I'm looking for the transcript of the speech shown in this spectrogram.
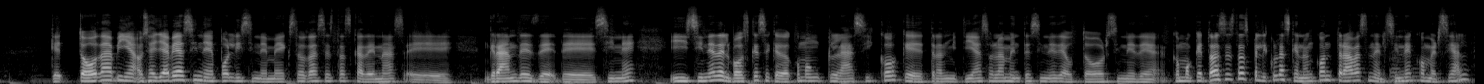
que todavía, o sea, ya había Cinépolis, Cinemex, todas estas cadenas eh, grandes de, de cine, y Cine del Bosque se quedó como un clásico que transmitía solamente cine de autor, cine de... como que todas estas películas que no encontrabas en el cine comercial,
